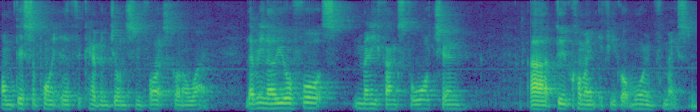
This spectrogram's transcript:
I'm disappointed if the Kevin Johnson fight's gone away. Let me know your thoughts. Many thanks for watching. Uh, do comment if you've got more information.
